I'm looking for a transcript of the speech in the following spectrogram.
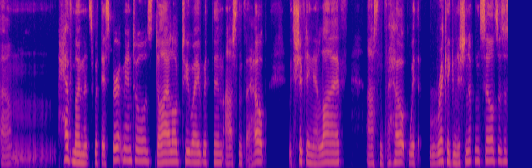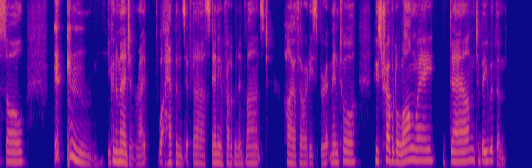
um, have moments with their spirit mentors, dialogue two way with them, ask them for help with shifting their life, ask them for help with recognition of themselves as a soul. you can imagine, right? What happens if they're standing in front of an advanced high authority spirit mentor who's traveled a long way down to be with them.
